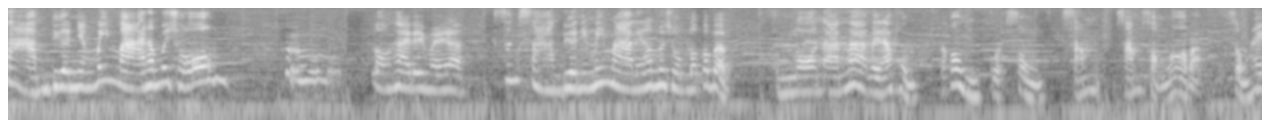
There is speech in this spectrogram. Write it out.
สามเดือนยังไม่มาท่านผู้ชมร้องไห้ได้ไหมอะซึ่งสามเดือนยังไม่มาเลยท่านผู้ชมแล้วก็แบบ ผมรอนานมากเลยนะผม แล้วก็ผมกดส่งซ้ำซ้ำสองรอบอะส่งให้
